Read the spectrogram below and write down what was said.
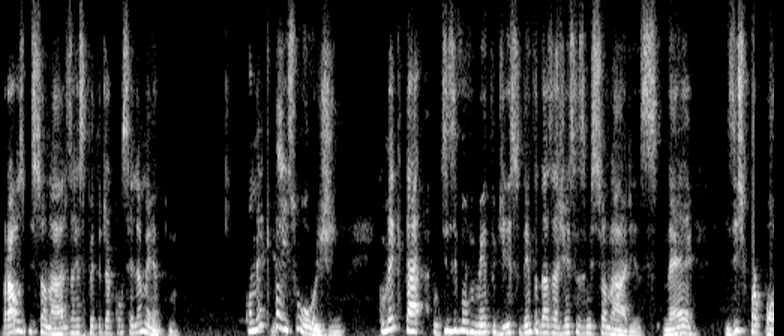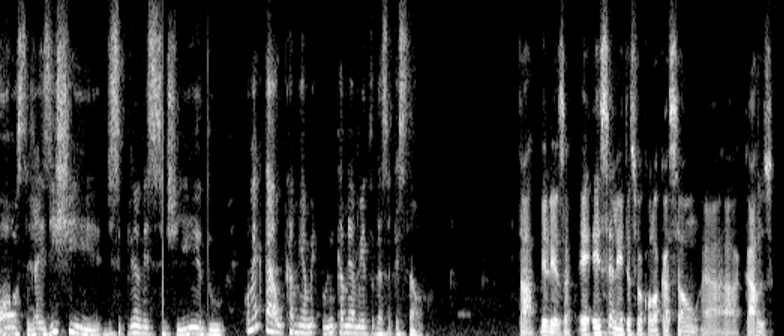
para os missionários a respeito de aconselhamento. Como é que está isso. isso hoje? Como é que está o desenvolvimento disso dentro das agências missionárias, né? Existe proposta, já existe disciplina nesse sentido? Como é que está o, o encaminhamento dessa questão? Tá, beleza. É excelente a sua colocação, a, a Carlos.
